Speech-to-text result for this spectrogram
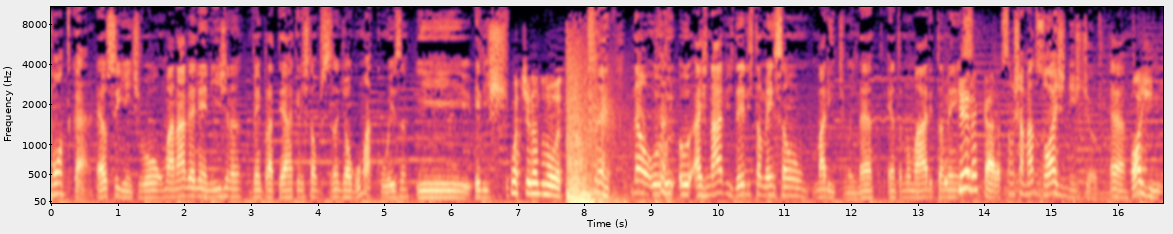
ponto, cara? É o seguinte, uma nave alienígena vem pra Terra que eles estão precisando de alguma coisa e eles... Um atirando no outro. Não, o- o- o- as naves deles também são marítimas, né? Entram no mar e também... Por que, né, cara? São chamados OGNIs, Diogo. É, Ógenes.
